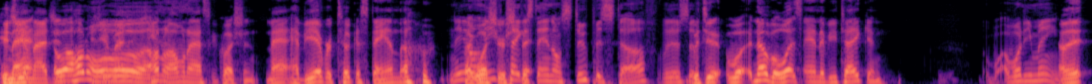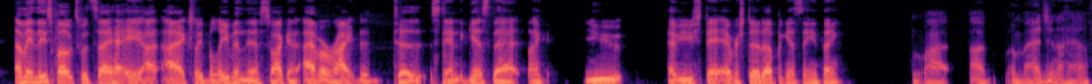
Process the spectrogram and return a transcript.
Could Matt, you imagine? Well, hold on, could you hold on, imagine hold on. Jesus- I want to ask a question. Matt, have you ever took a stand though? You Like, don't what's need your to take a stand on stupid stuff. A- but you, what, no, but what stand have you taken? Wh- what do you mean? I mean, I mean, these folks would say, "Hey, I, I actually believe in this, so I can. I have a right to to stand against that." Like you, have you sta- ever stood up against anything? I I imagine I have.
